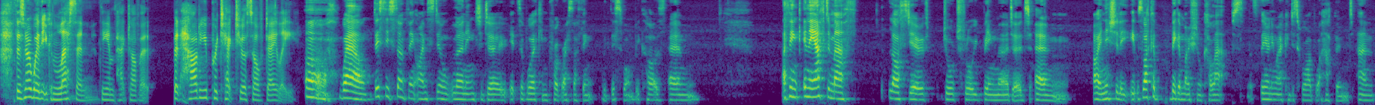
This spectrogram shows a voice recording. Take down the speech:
There's no way that you can lessen the impact of it, but how do you protect yourself daily? Oh, wow. This is something I'm still learning to do. It's a work in progress, I think, with this one, because um, I think in the aftermath last year of George Floyd being murdered, um, I initially it was like a big emotional collapse. That's the only way I can describe what happened, and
